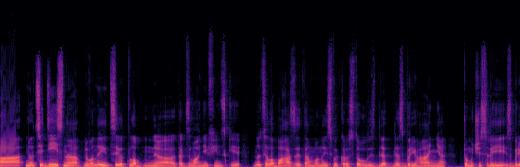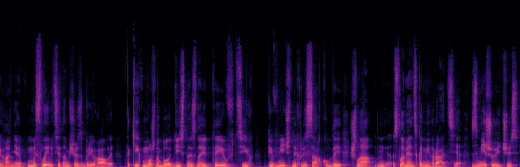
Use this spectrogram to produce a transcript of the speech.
А ну, це дійсно, вони ці от так звані фінські, ну це лабази, там вони використовувались для для зберігання, в тому числі і зберігання мисливці там щось зберігали. Таких можна було дійсно знайти в цих північних лісах, куди йшла славянська міграція, змішуючись,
